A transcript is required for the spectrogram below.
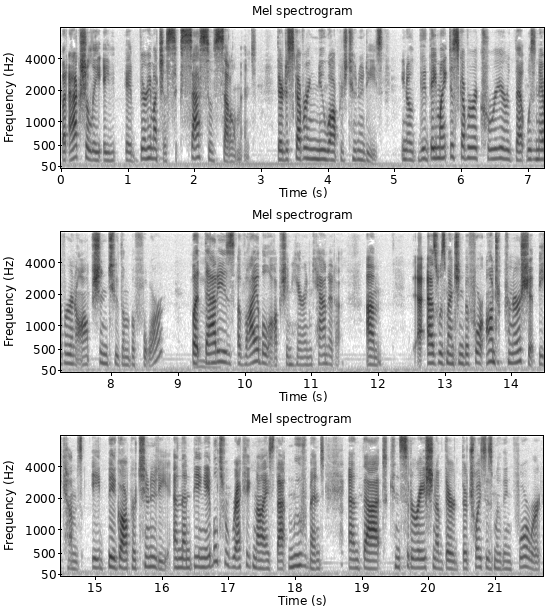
but actually a, a very much a success of settlement. They're discovering new opportunities. You know, they, they, might discover a career that was never an option to them before, but mm. that is a viable option here in Canada. Um, as was mentioned before, entrepreneurship becomes a big opportunity. And then being able to recognize that movement and that consideration of their, their choices moving forward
